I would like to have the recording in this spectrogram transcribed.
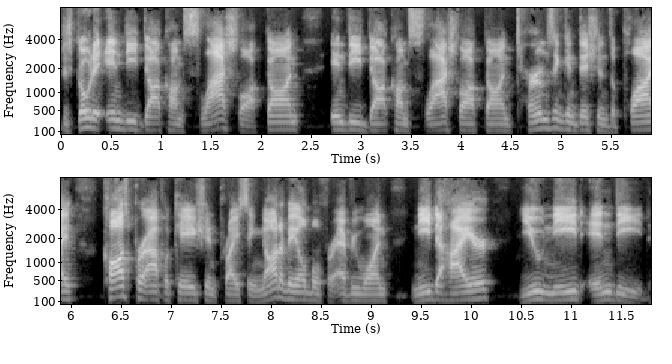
just go to indeed.com slash locked on, indeed.com slash locked on. Terms and conditions apply. Cost per application pricing not available for everyone. Need to hire? You need Indeed.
